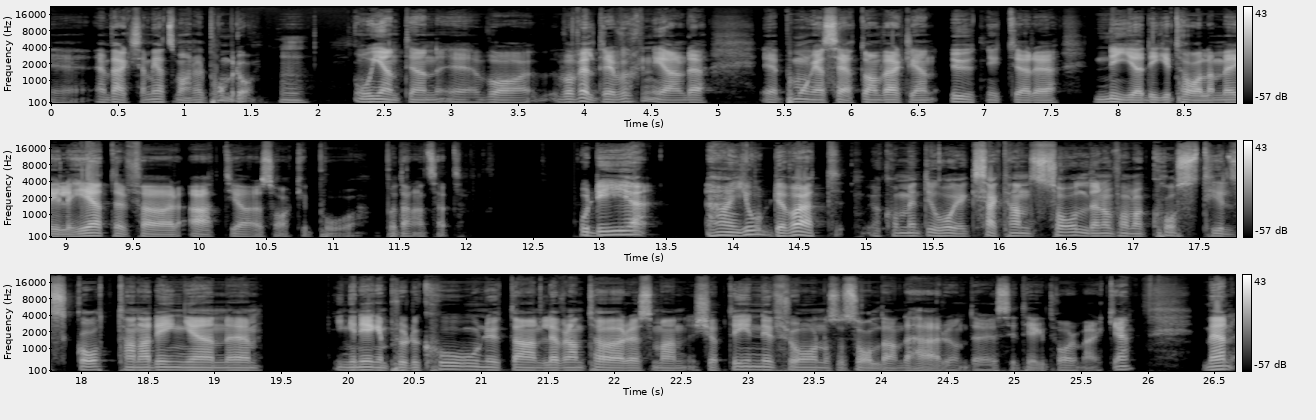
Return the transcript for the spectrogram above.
eh, en verksamhet som han höll på med då. Mm. Och egentligen eh, var, var väldigt revolutionerande eh, på många sätt och han verkligen utnyttjade nya digitala möjligheter för att göra saker på, på ett annat sätt. Och det han gjorde var att, jag kommer inte ihåg exakt, han sålde någon form av kosttillskott. Han hade ingen, eh, ingen egen produktion utan leverantörer som han köpte inifrån och så sålde han det här under sitt eget varumärke. Men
